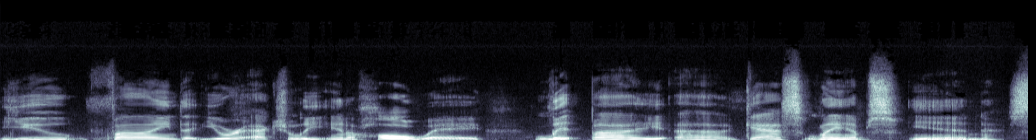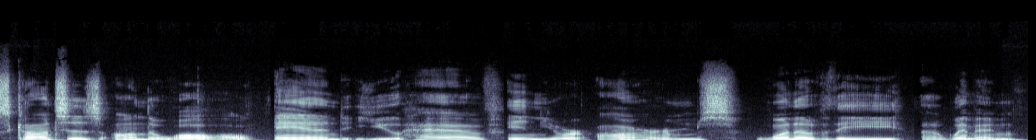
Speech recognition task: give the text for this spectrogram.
you find that you are actually in a hallway lit by uh, gas lamps in sconces on the wall, and you have in your arms one of the uh, women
